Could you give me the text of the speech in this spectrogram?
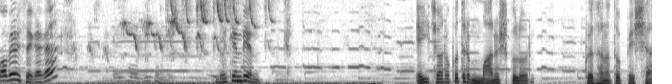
কবে হয়েছে কাকা? দুই তিন দিন। এই জনপদের মানুষগুলোর প্রধানত পেশা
